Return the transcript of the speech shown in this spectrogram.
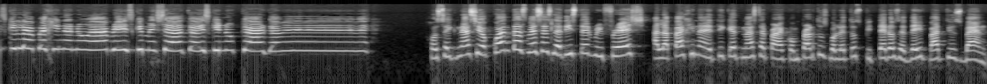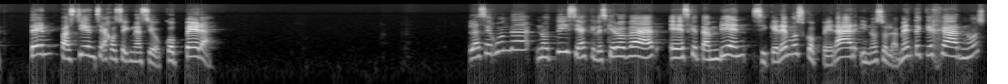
Es que la página no abre, es que me saca, es que no carga. José Ignacio, ¿cuántas veces le diste refresh a la página de Ticketmaster para comprar tus boletos piteros de Dave Matthews Band? Ten paciencia, José Ignacio, coopera. La segunda noticia que les quiero dar es que también, si queremos cooperar y no solamente quejarnos,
